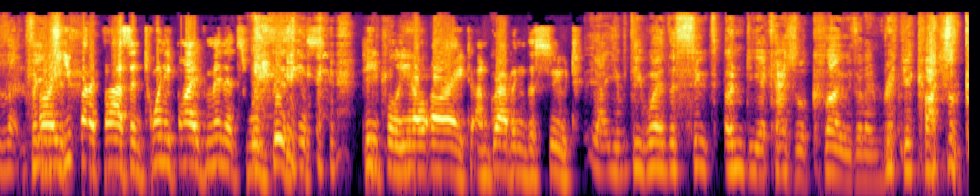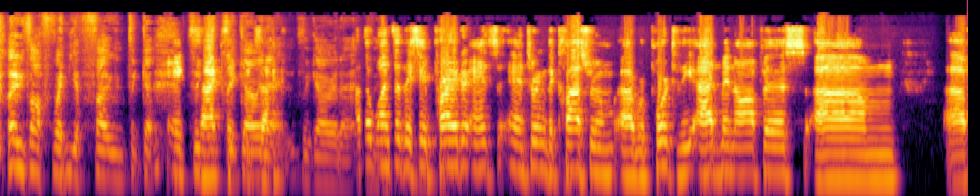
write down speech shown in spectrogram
Like- so you all right, should- you got a class in 25 minutes with business people. You know, all right, I'm grabbing the suit. Yeah, you, you wear the suit under your casual clothes and then rip your casual clothes off when you're phoned to go to- Exactly, to, go exactly. in it. To go in it. Other ones that they say prior to ans- entering the classroom, uh, report to the admin office. Um, uh,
